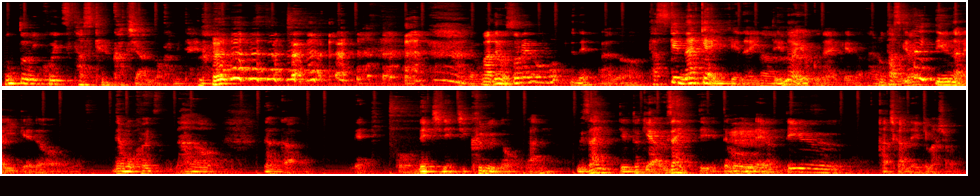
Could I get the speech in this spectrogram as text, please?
本当にこいつ助ける価値あるのかみたいな。まあでもそれを持ってね、あの、助けなきゃいけないっていうのは良くないけど、どね助けたいって言うならいいけど、でもこいつ、あの、なんか、ね、こう、ネチネチ来るのがね、うざいっていう時はうざいって言ってもいいんだよっていう価値観でいきましょう。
